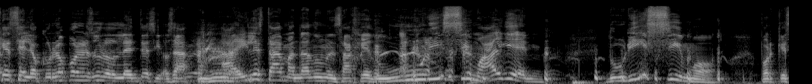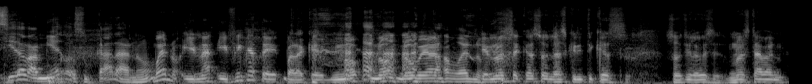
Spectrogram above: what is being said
que se le ocurrió ponerse los lentes y, o sea, ahí le estaba mandando un mensaje durísimo a alguien. Durísimo. Porque sí daba miedo su cara, ¿no? Bueno, y, na- y fíjate, para que no, no, no vean bueno. que no es el caso de las críticas veces, no estaban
